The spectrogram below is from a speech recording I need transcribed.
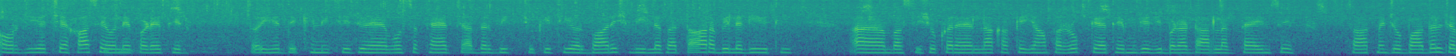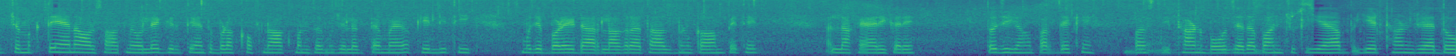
और जी अच्छे खासे ओले पड़े फिर तो ये देखें नीचे जो है वो सफ़ेद चादर बिक चुकी थी और बारिश भी लगातार अभी लगी हुई थी। आ, बस ये शुक्र है अल्लाह का कि यहाँ पर रुक गए थे। मुझे जी बड़ा डर लगता है इनसे। साथ में जो बादल जब चमकते हैं ना और साथ में ओले गिरते हैं तो बड़ा खौफनाक मंजर मुझे लगता है। मैं अकेली थी मुझे बड़े डर लग रहा था हस्बैंड काम पे थे। अल्लाह खैर ही करे। तो जी यहाँ पर देखें, बस ये ठंड बहुत ज़्यादा बन चुकी है। अब ये ठंड जो है, दो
